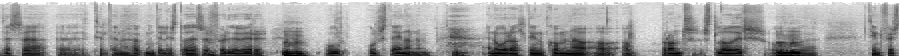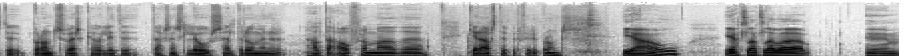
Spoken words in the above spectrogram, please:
þessa uh, til dæna högmyndalist og þessar förðu verur mm -hmm. úr, úr steinanum en nú eru allt í hún komin á, á, á bronsslóðir og mm -hmm. Þín fyrstu bronsverk hafa litið dagsins ljós, heldur þú minnir halda áfram að uh, gera afstöpur fyrir brons? Já, ég ætla allavega um,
